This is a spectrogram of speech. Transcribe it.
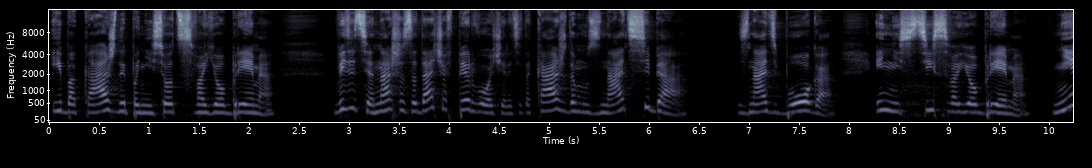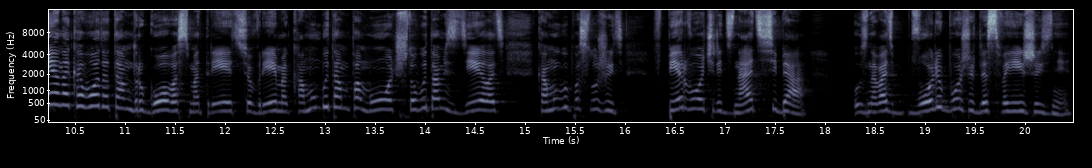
ибо каждый понесет свое бремя. Видите, наша задача в первую очередь это каждому знать себя, знать Бога и нести свое бремя. Не на кого-то там другого смотреть все время, кому бы там помочь, что бы там сделать, кому бы послужить. В первую очередь знать себя, узнавать волю Божью для своей жизни,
